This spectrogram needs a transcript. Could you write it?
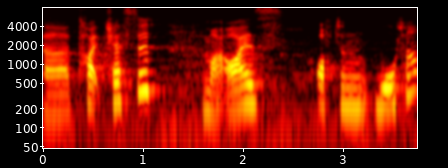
uh, tight chested. My eyes often water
